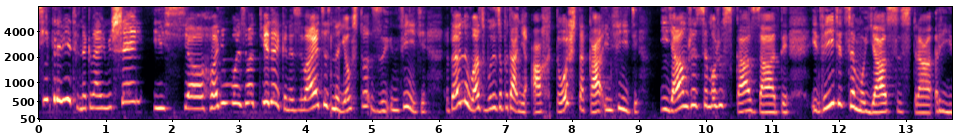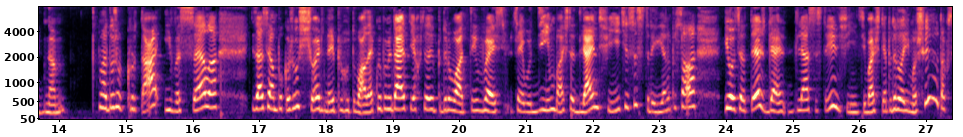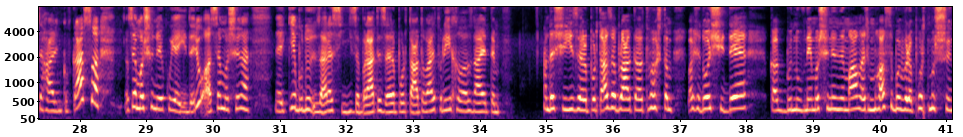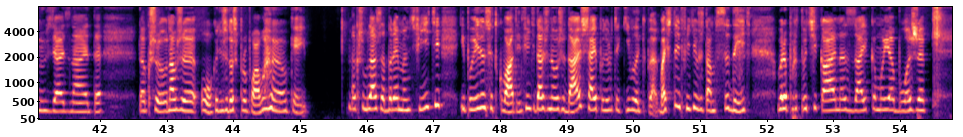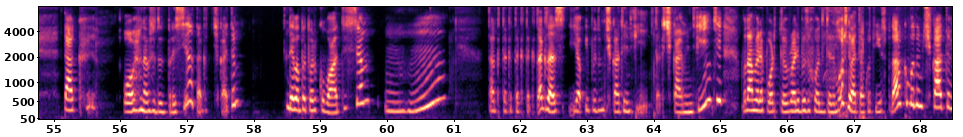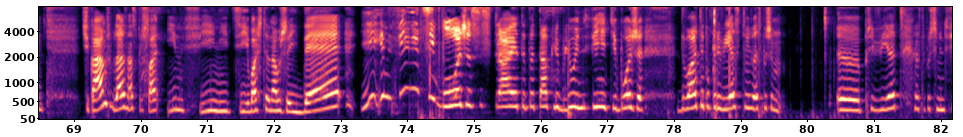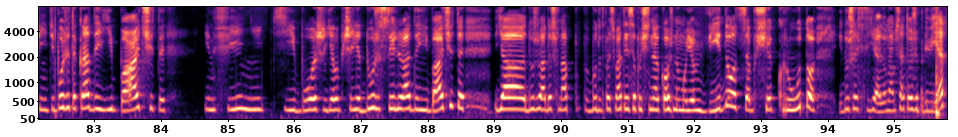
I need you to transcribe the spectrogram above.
Всім привіт! Ви на каналі Мішель. І сьогодні ми будемо знімати відео, яке називається Знайомство з Інфініті. Напевно, у вас буде запитання: а хто ж така Інфініті? І я вам вже це можу сказати. Інфініті це моя сестра рідна. Вона дуже крута і весела. І зараз я вам покажу, що я для неї приготувала. Як ви пам'ятаєте, я хотіла подарувати весь цей от дім, бачите, для інфініті сестри. Я написала. І оце теж для, для сестри інфініті. Бачите, я подарила їй машину, так все гарненько вкрасила. Оце машина, яку я їй дарю, а це машина, на якій я буду зараз її забирати з аеропорта. То вона приїхала, знаєте. Треба ще її з аеропорта забрати, а тому що там, бачите, дощ йде, як би, ну, в неї машини немає, вона ж могла з собою в аеропорт машину взяти, знаєте. Так що вона вже. О, звісно, дощ пропав. Окей. Так що ми зараз заберемо Інфініті і поїдемо святкувати. Інфініті навіть не ожидає, що я подарю такий великий подарунок. Бачите, Інфініті вже там сидить, в аеропорту чекає нас, зайка моя, боже. Так, о, вона вже тут присіла, так, чекайте. Треба припаркуватися. Угу. Так, так, так, так, так. Зараз я і будемо чекати Інфініті. Так, чекаємо Інфініті. Вона в аеропорт вроді би заходити не може. Давайте так от її з подарком будемо чекати. Чекаємо, щоб зараз нас прийшла Інфініті. Бачите, вона вже йде. І Інфініті, Боже, сестра, я тебе так люблю. Інфініті, Боже. Давайте поприветствуємо. Зараз пишемо. Е, привіт. Зараз пишемо Інфініті. Боже, так рада її бачити. Інфініті, Боже, я взагалі я дуже сильно рада її бачити. Я дуже рада, що вона буде посматися почти на кожному моєму відео. Це взагалі круто і дуже офігенно. Нам все теж привіт.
